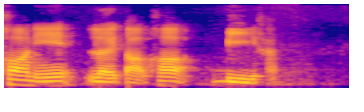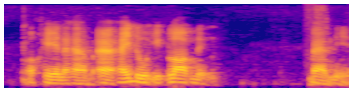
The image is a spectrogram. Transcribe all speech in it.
ข้อนี้เลยตอบข้อ b ครับ โอเคนะครับ อ่าให้ดูอีกรอบหนึ่ง แบบนี้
